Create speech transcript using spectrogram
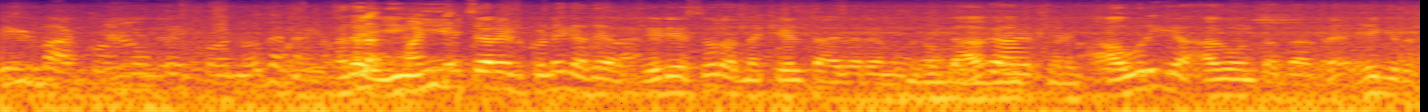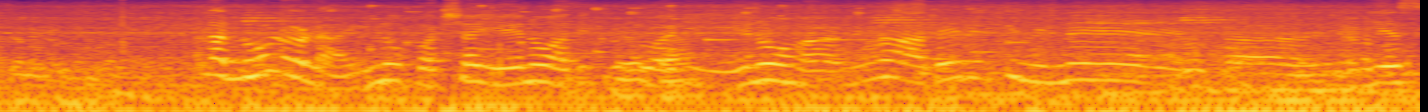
ಬಿಲ್ಡ್ ಮಾಡ್ಕೊಂಡು ಹೋಗಬೇಕು ಅನ್ನೋದು ನನ್ನ ಅದೇ ಈ ವಿಚಾರ ಇಟ್ಕೊಂಡಾಗ ಅದೇ ಜೆ ಡಿ ಎಸ್ ಅವರು ಅದನ್ನ ಕೇಳ್ತಾ ಇದ್ದಾರೆ ಅನ್ನೋದು. ಆಗ ಅವರಿಗೆ ಆಗುವಂಥದ್ದಾದರೆ ಹೇಗಿರುತ್ತೆ ಅನ್ನೋದು. ಅಲ್ಲ ನೋಡೋಣ. ಇನ್ನು ಪಕ್ಷ ಏನೋ ಅಧಿಕೃತವಾಗಿ ಏನೋ ಆಗಿಲ್ಲ ಅದೇ ರೀತಿ ನಿನ್ನೆ ಜೆ ಡಿ ಎಸ್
